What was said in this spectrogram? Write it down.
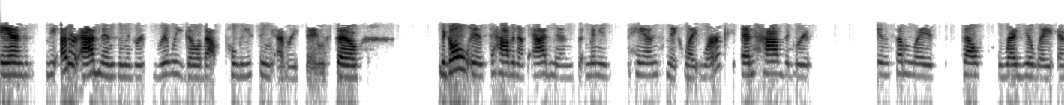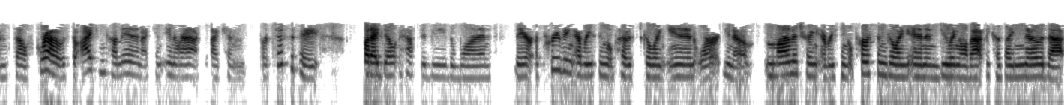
And the other admins in the group really go about policing everything. So the goal is to have enough admins that many hands make light work and have the group in some ways self regulate and self grow. So I can come in, I can interact, I can participate, but I don't have to be the one there approving every single post going in or, you know, monitoring every single person going in and doing all that because I know that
